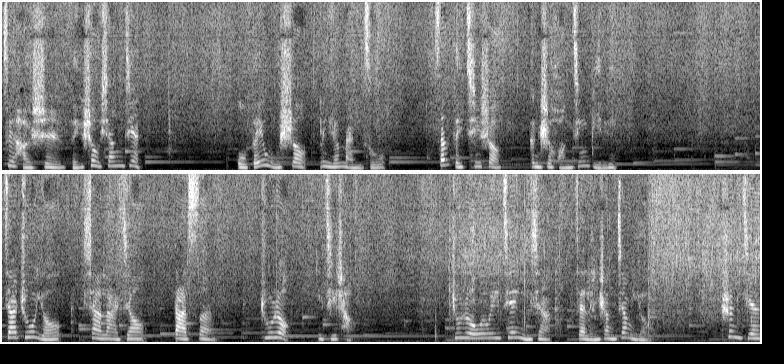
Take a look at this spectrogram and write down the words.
最好是肥瘦相间。五肥五瘦令人满足，三肥七瘦更是黄金比例。加猪油、下辣椒、大蒜、猪肉一起炒，猪肉微微煎一下，再淋上酱油，瞬间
